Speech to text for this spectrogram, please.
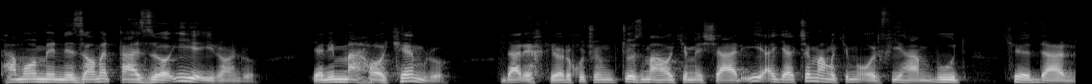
تمام نظام قضایی ایران رو یعنی محاکم رو در اختیار خودشون جز محاکم شرعی اگرچه محاکم عرفی هم بود که در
